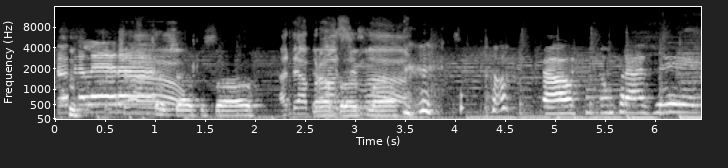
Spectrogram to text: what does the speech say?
Tchau, galera. Tchau, tchau, pessoal. Até a Até a próxima. Tchau, foi um prazer.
